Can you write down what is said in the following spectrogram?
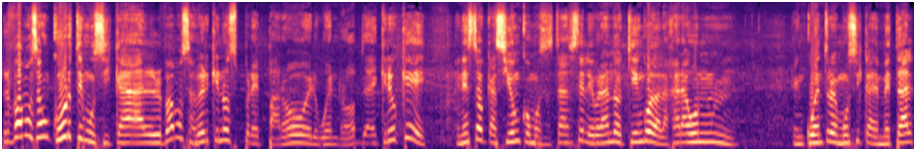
Vamos a un corte musical. Vamos a ver qué nos preparó el buen Rob. Eh, creo que en esta ocasión, como se está celebrando aquí en Guadalajara un encuentro de música de metal,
